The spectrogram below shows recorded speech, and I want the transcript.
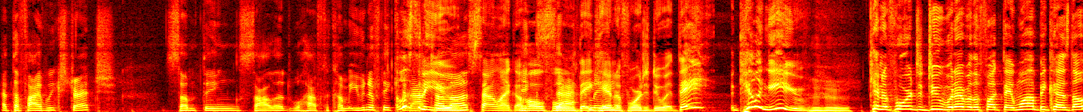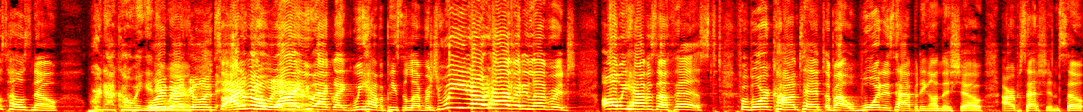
at the five week stretch. Something solid will have to come, even if they cannot Listen to tell you. us. Sound like a whole fool. They exactly- can't afford to do it. They Killing Eve can afford to do whatever the fuck they want because those hoes know we're not going We're anywhere. not going So I don't know why you act like we have a piece of leverage. We don't have any leverage. All we have is our thirst for more content about what is happening on this show, our obsession. So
